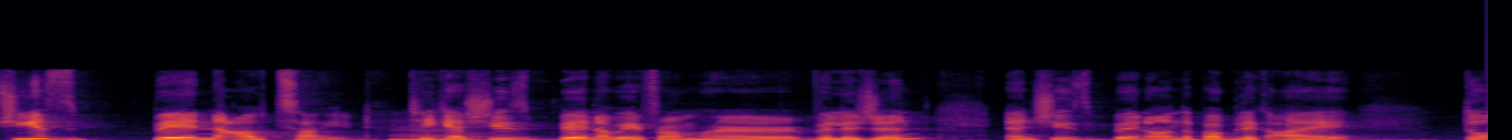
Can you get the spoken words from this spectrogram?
شی از بین آؤٹ سائڈ ٹھیک ہے she is been away from her religion and she is been on the public eye تو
